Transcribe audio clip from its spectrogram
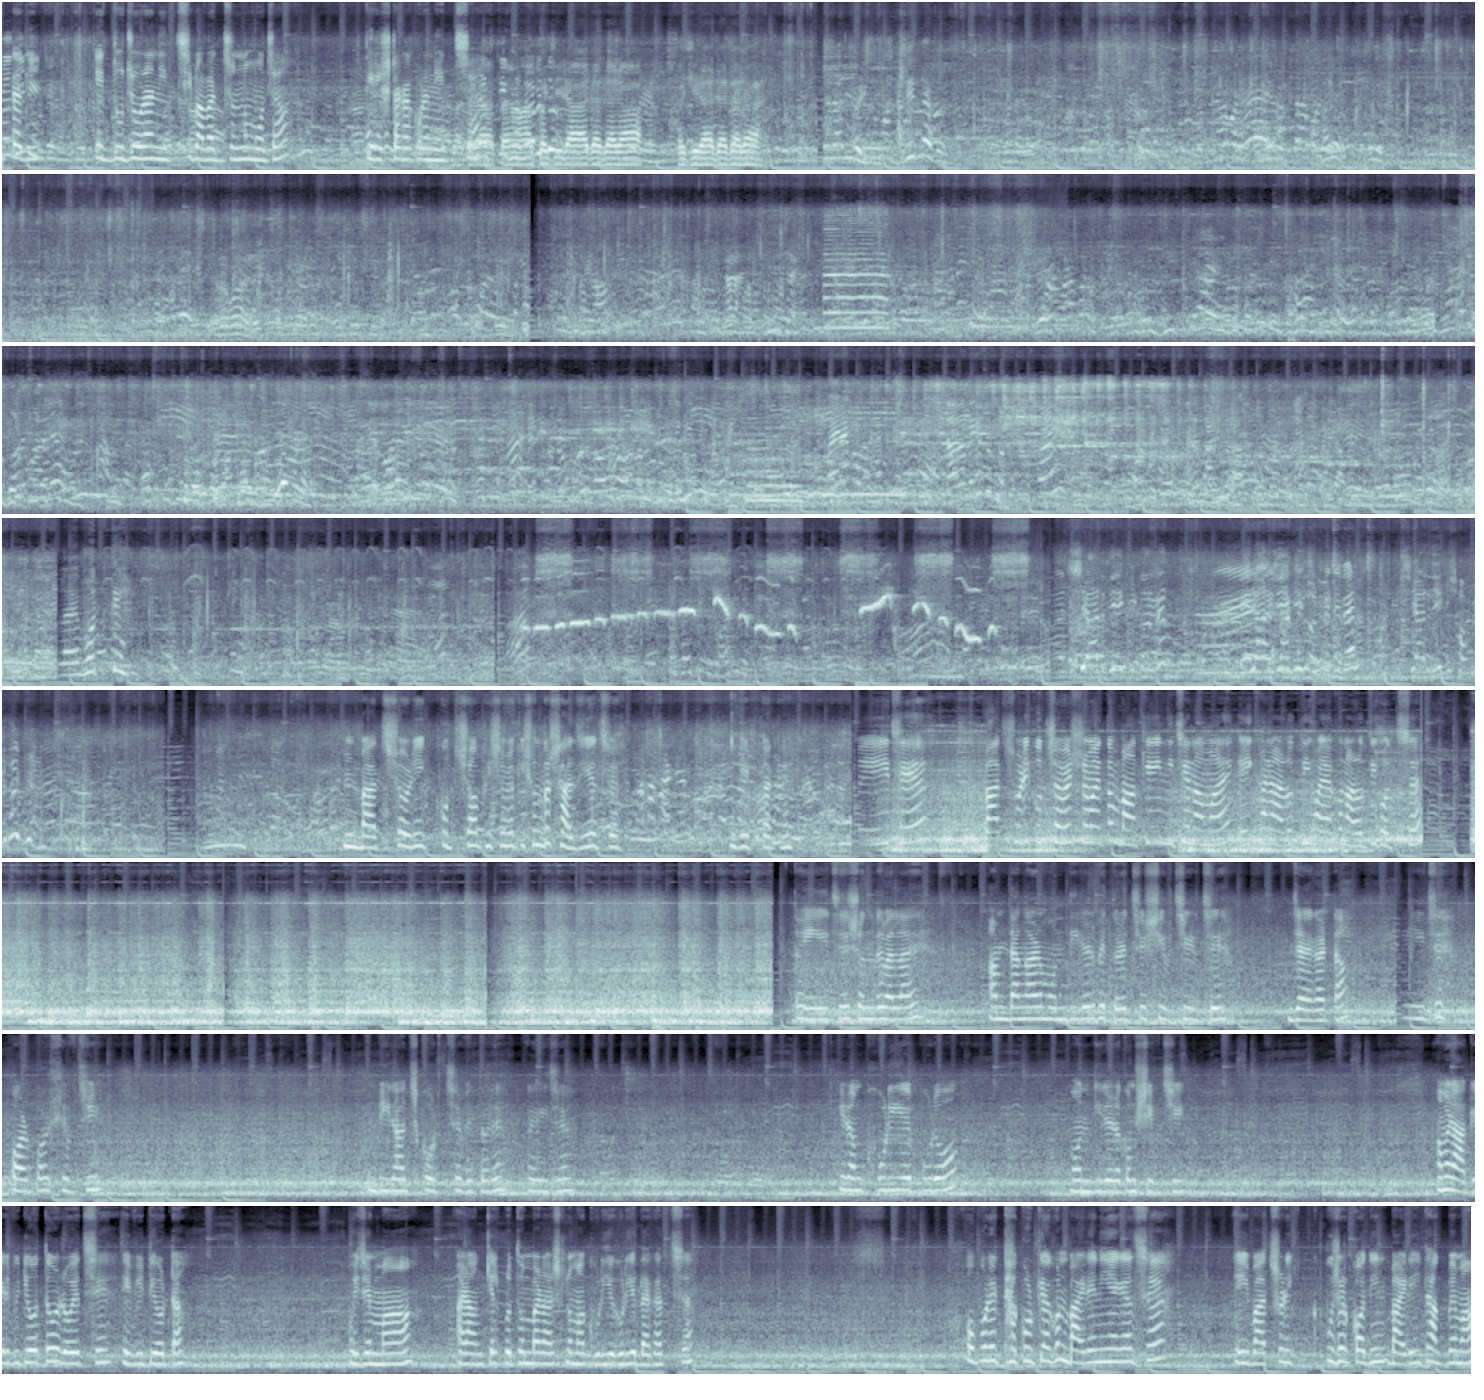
একটা দিন। এই একটা দিন এই দু জোড়া নিচ্ছি, বাবার জন্য মোজা। তিরিশ টাকা করে নিচ্ছে। ভর্তি। দিয়ে কি করবেন? দিয়ে কি দেবেন। শেয়ার দিয়ে কি সঙ্গে থাকবেন? বাৎসরিক উৎসব হিসেবে কি সুন্দর সাজিয়েছে গেটটাকে। এই যে বাৎসরিক উৎসবের সময় তো মাকেই নিচে নামায় এইখানে আরতি হয় এখন আরতি হচ্ছে। তো এই যে সন্ধেবেলায় আমডাঙ্গার মন্দিরের ভেতরের যে শিবজির যে জায়গাটা, এই যে পরপর শিবজি বিরাজ করছে ভেতরে, এই যে। এরকম ঘুরিয়ে পুরো মন্দির এরকম শিবজি। আমার আগের ভিডিওতেও রয়েছে এই ভিডিওটা। ওই যে মা আর আঙ্কেল প্রথমবার আসলো, মা ঘুরিয়ে ঘুরিয়ে দেখাচ্ছে। ওপরের ঠাকুরকে এখন বাইরে নিয়ে গেছে। এই বাৎসরিক পুজোর কদিন বাইরেই থাকবে মা।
